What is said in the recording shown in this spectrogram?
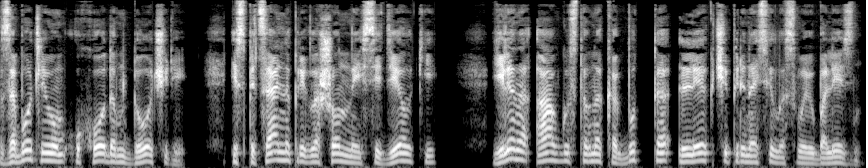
заботливым уходом дочери, и специально приглашенные сиделки, Елена Августовна как будто легче переносила свою болезнь.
